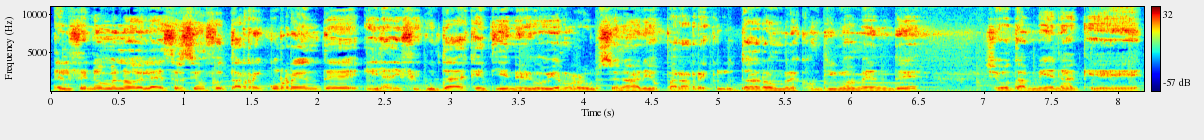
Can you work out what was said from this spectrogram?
El fenómeno de la deserción fue tan recurrente y las dificultades que tiene el gobierno revolucionario para reclutar hombres continuamente llevó también a que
